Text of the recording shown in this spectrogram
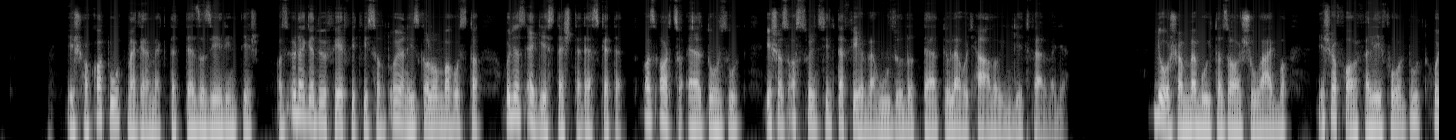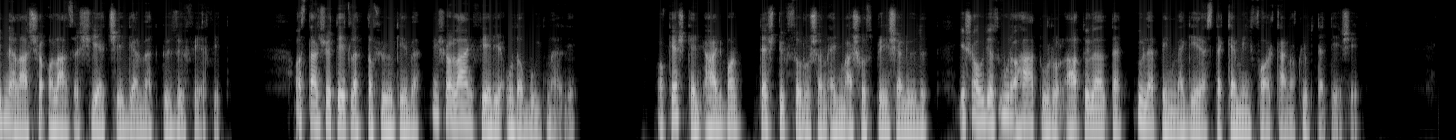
És ha Katót megremegtette ez az érintés, az öregedő férfit viszont olyan izgalomba hozta, hogy az egész teste reszketett, az arca eltorzult, és az asszony szinte félve húzódott el tőle, hogy hálóingét felvegye. Gyorsan bebújt az alsó ágyba, és a fal felé fordult, hogy ne lássa a lázas sietséggel vetkőző férfit. Aztán sötét lett a fülkébe, és a lány férje odabújt mellé. A keskeny ágyban testük szorosan egymáshoz préselődött, és ahogy az ura hátulról átölelte, ülepén megérezte kemény farkának lüktetését.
